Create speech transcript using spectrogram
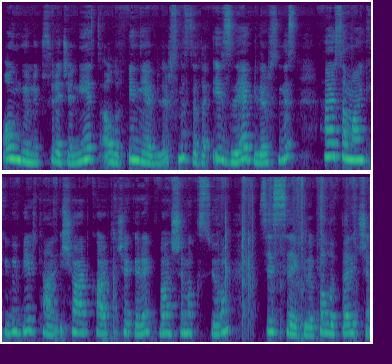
10 günlük sürece niyet alıp dinleyebilirsiniz ya da izleyebilirsiniz. Her zamanki gibi bir tane işaret kartı çekerek başlamak istiyorum. Siz sevgili balıklar için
